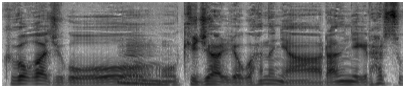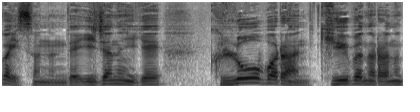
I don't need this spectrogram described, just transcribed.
그거 가지고 음. 어, 규제하려고 하느냐라는 얘기를 할 수가 있었는데 이제는 이게 글로벌한 기후변화라는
